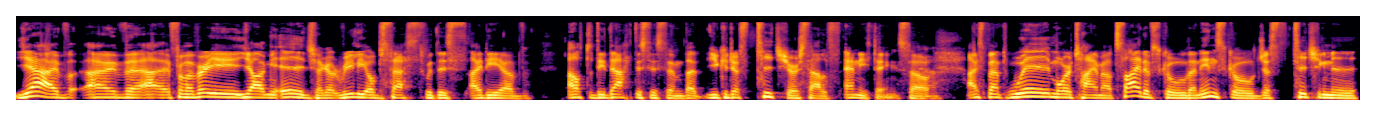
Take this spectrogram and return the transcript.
Yeah, I've, I've uh, from a very young age, I got really obsessed with this idea of autodidacticism that you could just teach yourself anything. So yeah. I spent way more time outside of school than in school just teaching me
